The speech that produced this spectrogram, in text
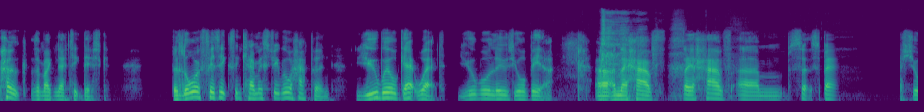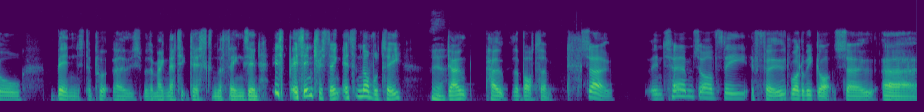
poke the magnetic disc. The law of physics and chemistry will happen. You will get wet. You will lose your beer, uh, and they have they have um, special bins to put those with the magnetic discs and the things in. It's it's interesting. It's a novelty. Yeah. Don't poke the bottom. So in terms of the food, what do we got? So, uh,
